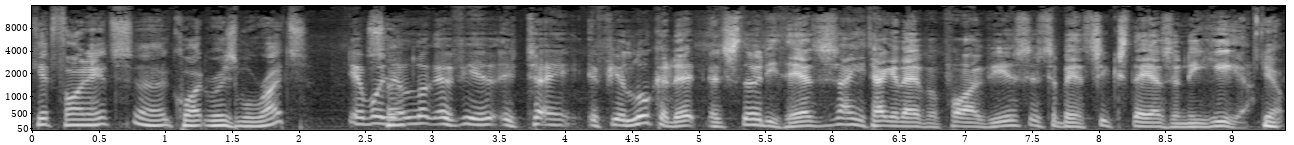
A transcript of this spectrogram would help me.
get finance uh, quite reasonable rates. Yeah, well, So- look if you if you look at it, it's thirty thousand. Say you take it over five years, it's about six thousand a year, Yep.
